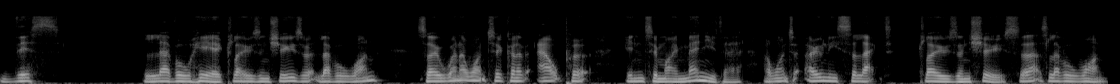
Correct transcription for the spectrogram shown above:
this level here. Clothes and shoes are at level one. So when I want to kind of output into my menu there, I want to only select clothes and shoes. So that's level one.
